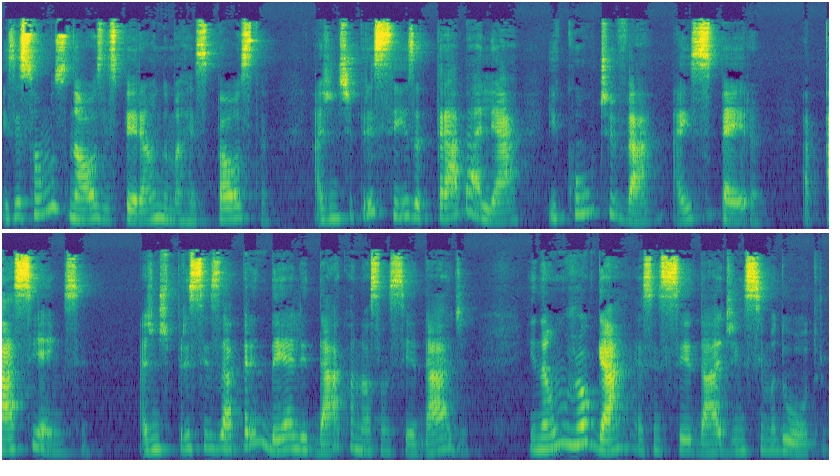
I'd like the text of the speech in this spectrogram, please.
E se somos nós esperando uma resposta, a gente precisa trabalhar e cultivar a espera, a paciência. A gente precisa aprender a lidar com a nossa ansiedade e não jogar essa ansiedade em cima do outro.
